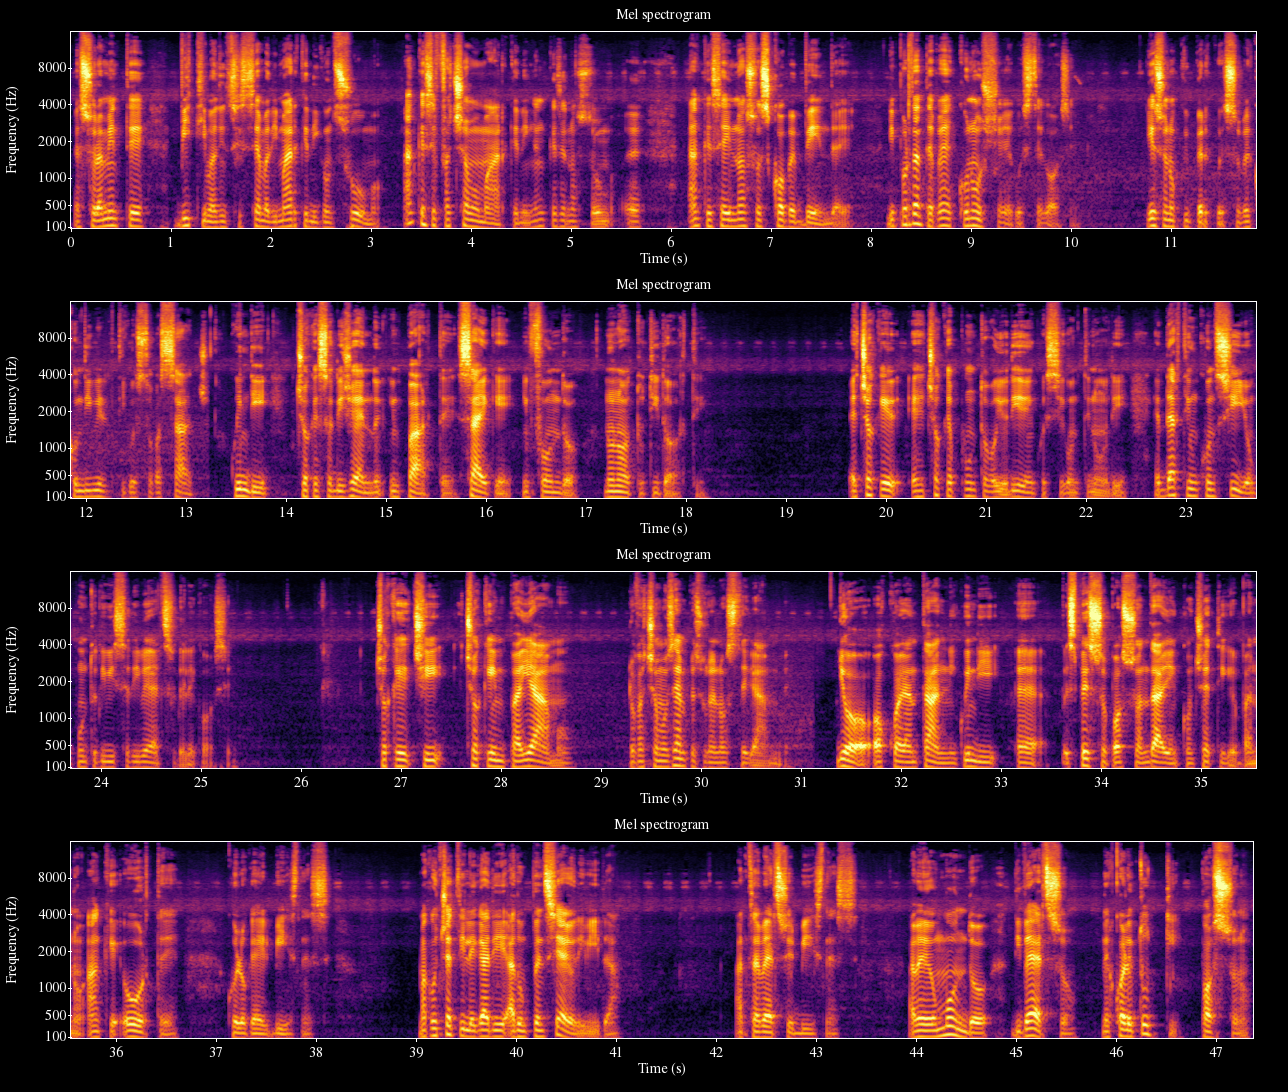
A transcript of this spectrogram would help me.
È solamente vittima di un sistema di marketing di consumo. Anche se facciamo marketing, anche se il nostro, eh, anche se il nostro scopo è vendere, l'importante però è conoscere queste cose. Io sono qui per questo, per condividerti questo passaggio. Quindi ciò che sto dicendo, in parte, sai che in fondo non ho tutti i torti. E ciò che, e ciò che appunto voglio dire in questi contenuti è darti un consiglio, un punto di vista diverso delle cose. Ciò che, ci, ciò che impariamo lo facciamo sempre sulle nostre gambe. Io ho 40 anni, quindi eh, spesso posso andare in concetti che vanno anche oltre quello che è il business ma concetti legati ad un pensiero di vita attraverso il business. Avere un mondo diverso nel quale tutti possono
